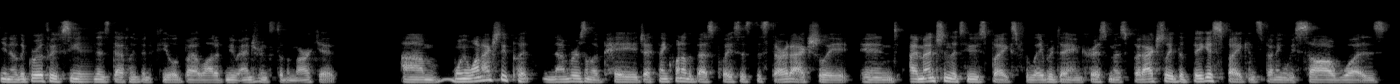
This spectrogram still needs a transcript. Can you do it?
you know the growth we've seen has definitely been fueled by a lot of new entrants to the market. Um, when we want to actually put numbers on the page, I think one of the best places to start actually, and I mentioned the two spikes for Labor Day and Christmas, but actually the biggest spike in spending we saw was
